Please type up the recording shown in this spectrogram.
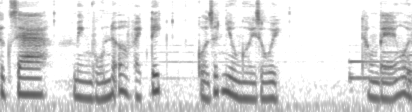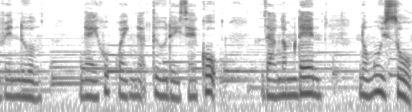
Thực ra, mình vốn đã ở vạch đích của rất nhiều người rồi Thằng bé ngồi ven đường, Ngay khúc quanh ngã tư đầy xe cộ, Da ngăm đen, Nó ngồi xổm,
